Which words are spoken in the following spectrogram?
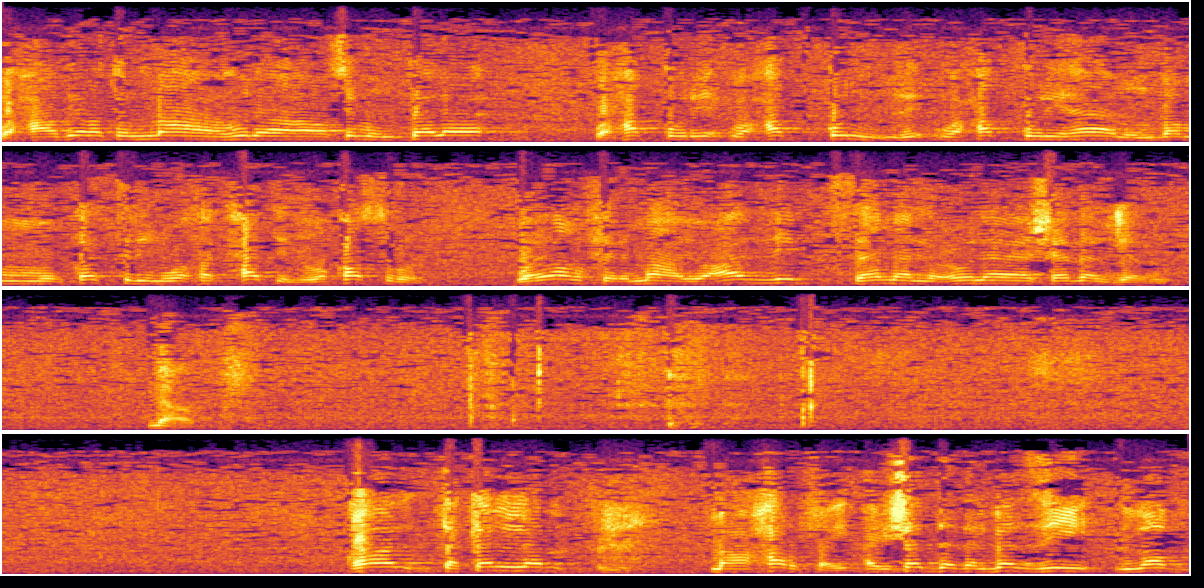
وحاضرة مع هنا عاصم تلا وحق, وحق, وحق رهان ضم كسر وفتحة وقصر ويغفر مع يعذب سما العلا شذا الجذب. نعم. قال تكلم مع حرفي أي شدد البزي لفظ.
